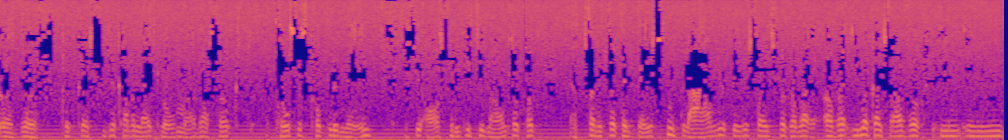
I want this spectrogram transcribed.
Das, das, kann man leicht loben, aber er sagt, großes Kompliment, dass die ausführlich die Mannschaft hat. Er hat zwar nicht den besten Plan gegen Salzburg, aber, aber immer ganz einfach in, in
